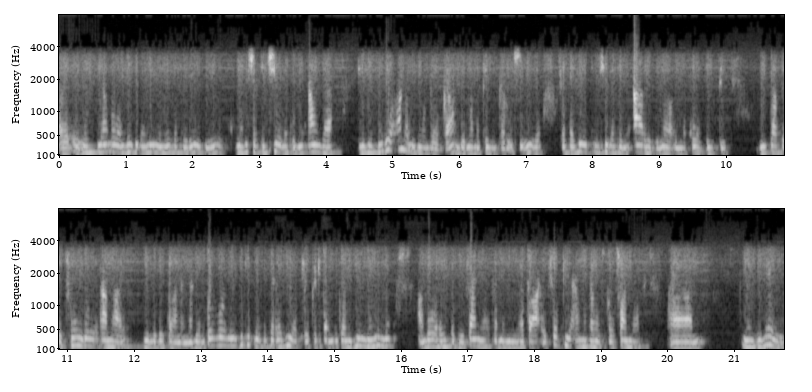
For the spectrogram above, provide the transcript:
uhusiano wa ndege na nini unaweza kurudi kumaanisha tishio la kwenye anga lilipungua ama limeondoka. Ndio maana Kenya ikaruhusu hilo. Sasa hiyo tishio la kwenye ardhi nao inakuwa vipi? Mipaka fungwe ama iendelee kwa namna gani? Kwa hivyo ni vitu tunavyotarajia tu katika mkutano hii muhimu ambao rais ataifanya, kama ni hapa Ethiopia ama kama tukafanya mwezi Mei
